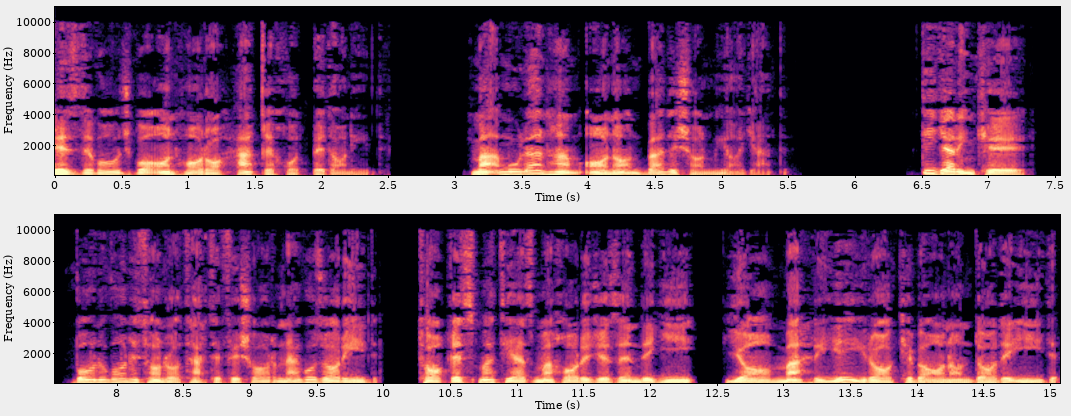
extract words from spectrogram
ازدواج با آنها را حق خود بدانید. معمولا هم آنان بدشان میآید. دیگر اینکه بانوانتان را تحت فشار نگذارید تا قسمتی از مخارج زندگی یا مهریه ای را که به آنان داده اید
